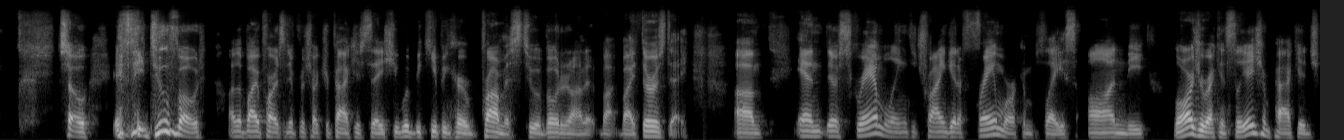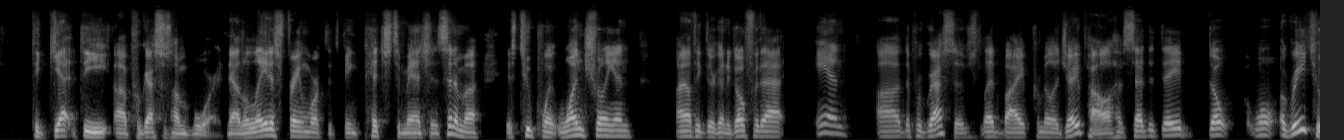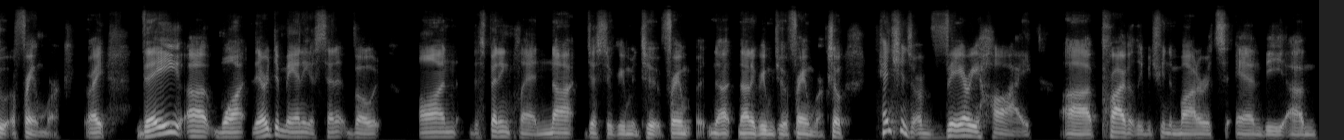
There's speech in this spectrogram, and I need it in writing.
So if they do vote on the bipartisan infrastructure package today, she would be keeping her promise to have voted on it by, by Thursday. Um, and they're scrambling to try and get a framework in place on the larger reconciliation package to get the uh, progressives on board. Now, the latest framework that's being pitched to Manchin Sinema is 2.1 trillion. I don't think they're going to go for that. And uh, the progressives, led by Pramila Jayapal, have said that they don't won't agree to a framework. Right? They uh, want they're demanding a Senate vote on the spending plan, not just agreement to frame, not not agreement to a framework. So tensions are very high uh, privately between the moderates and the um,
